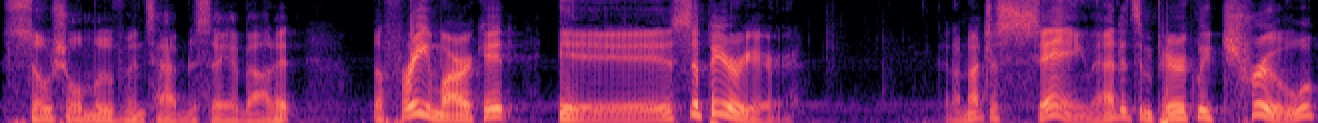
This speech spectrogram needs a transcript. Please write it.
social movements have to say about it the free market is superior. And I'm not just saying that, it's empirically true.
